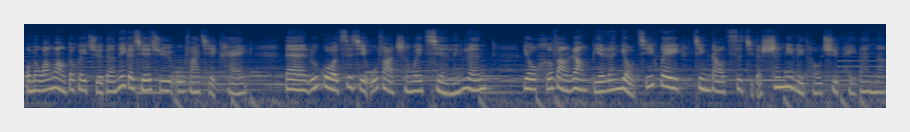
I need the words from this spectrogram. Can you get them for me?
我们往往都会觉得那个结局无法解开。但如果自己无法成为减龄人，又何妨让别人有机会进到自己的生命里头去陪伴呢？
